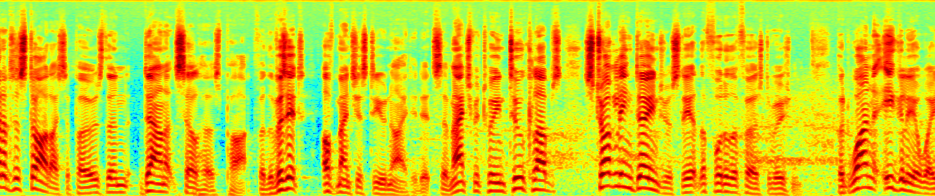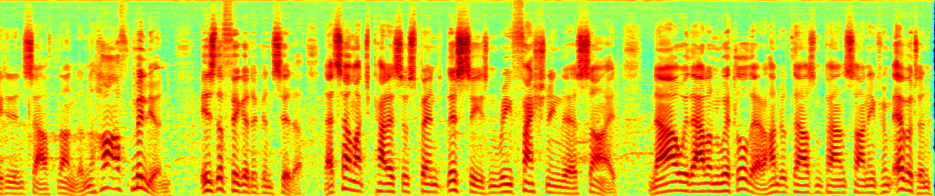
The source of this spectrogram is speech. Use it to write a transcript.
Better to start, I suppose, than down at Selhurst Park for the visit of Manchester United. It's a match between two clubs struggling dangerously at the foot of the First Division, but one eagerly awaited in South London. Half million is the figure to consider. That's how much Palace have spent this season refashioning their side. Now with Alan Whittle, their £100,000 signing from Everton,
